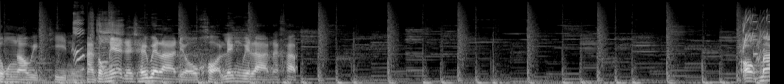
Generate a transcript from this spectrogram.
ลงเงาอีกทีหนึงอะตรงนี้จะใช้เวลาเดี๋ยวขอเร่งเวลานะครับ ออกมา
